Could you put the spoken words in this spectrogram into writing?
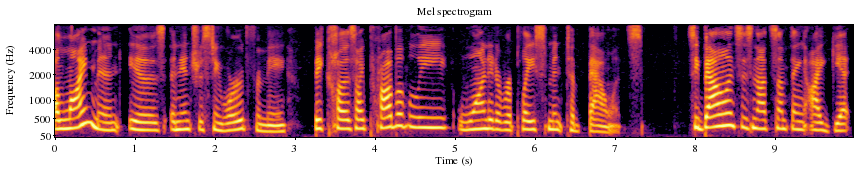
Alignment is an interesting word for me because I probably wanted a replacement to balance. See, balance is not something I get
